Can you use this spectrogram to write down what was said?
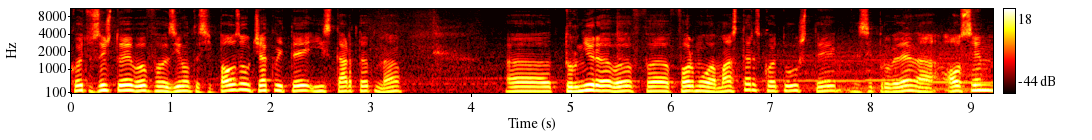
който също е в зимната си пауза. Очаквайте и стартът на а, турнира в Формула Мастърс, който ще се проведе на 8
